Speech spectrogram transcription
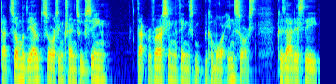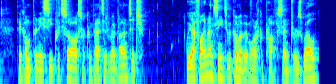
that some of the outsourcing trends we've seen, that reversing things become more insourced, because that is the the company's secret sauce or competitive advantage. We have finance needs to become a bit more like a profit center as well.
